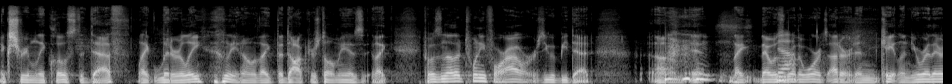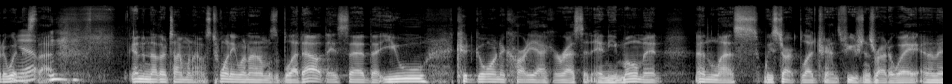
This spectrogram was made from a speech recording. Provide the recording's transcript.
extremely close to death, like literally, you know, like the doctors told me is like if it was another 24 hours, you would be dead. Um, it, like that was yeah. where the words uttered. And Caitlin, you were there to witness yep. that. And another time when I was 20, when I was bled out, they said that you could go into cardiac arrest at any moment unless we start blood transfusions right away. And I,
